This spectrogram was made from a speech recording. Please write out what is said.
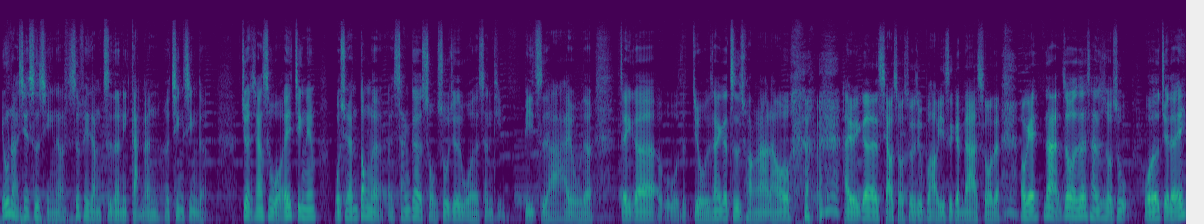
有哪些事情呢是非常值得你感恩和庆幸的？就很像是我，诶，今年我虽然动了三个手术，就是我的身体。鼻子啊，还有我的这个我的有那个痔疮啊，然后 还有一个小手术，就不好意思跟大家说的。OK，那做了这三次手术，我都觉得诶，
